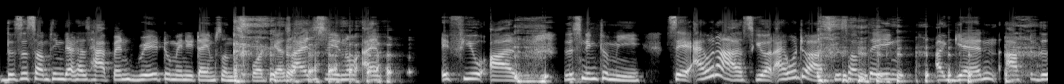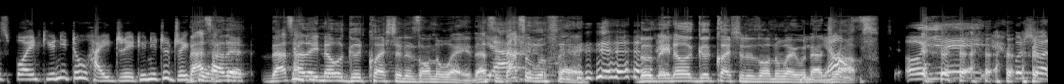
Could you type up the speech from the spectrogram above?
this is something that has happened way too many times on this podcast. So I just, you know, I if you are listening to me say i want to ask you or i want to ask you something again after this point. You need to hydrate. You need to drink that's water. how they that's how they know a good question is on the way. That's yeah. that's what we'll say. They know a good question is on the way when that yes. drops. Oh yay. For sure.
